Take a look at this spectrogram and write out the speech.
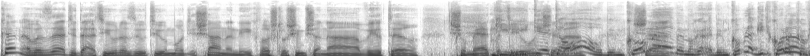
כן, אבל זה, אתה יודע, הטיעון הזה הוא טיעון מאוד ישן, אני כבר 30 שנה ויותר שומע את הטיעון שלה. גיליתי את האור, במקום, שה- במק- במקום להגיד כל לא, הכבוד,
